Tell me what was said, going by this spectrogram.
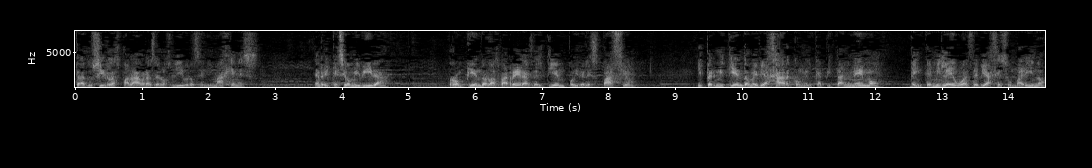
traducir las palabras de los libros en imágenes, enriqueció mi vida, rompiendo las barreras del tiempo y del espacio y permitiéndome viajar con el capitán Nemo, 20.000 leguas de viaje submarino,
